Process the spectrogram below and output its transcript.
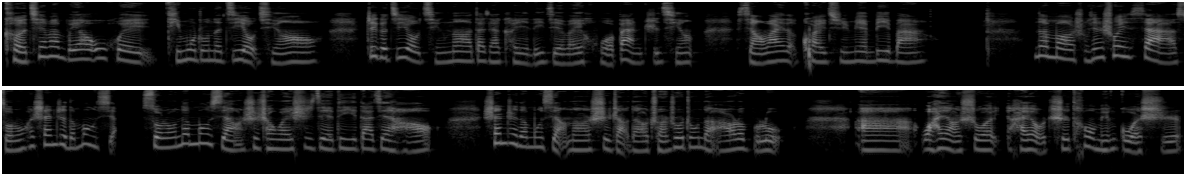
可千万不要误会题目中的基友情哦。这个基友情呢，大家可以理解为伙伴之情。想歪的快去面壁吧。那么，首先说一下索隆和山治的梦想。索隆的梦想是成为世界第一大剑豪，山治的梦想呢是找到传说中的 All Blue。啊，我还想说，还有吃透明果实。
